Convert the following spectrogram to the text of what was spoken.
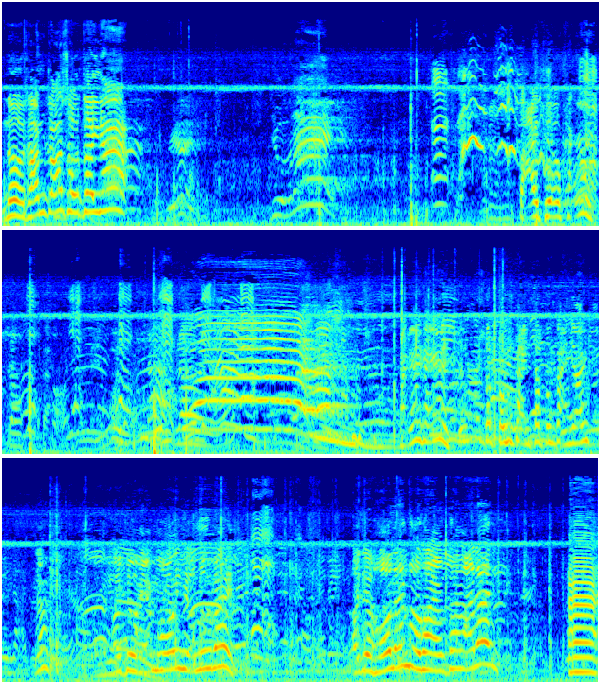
Nửa thắn cho sổ thầy á Tại thiệu, khánh ơi. Khánh ơi Khánh ơi. Tập tung cạnh tập tung cạnh cho anh. Nhá. Ở giờ em hối hiệu lui đây. Ở giờ hố lên nửa thằng thằng lại đây anh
